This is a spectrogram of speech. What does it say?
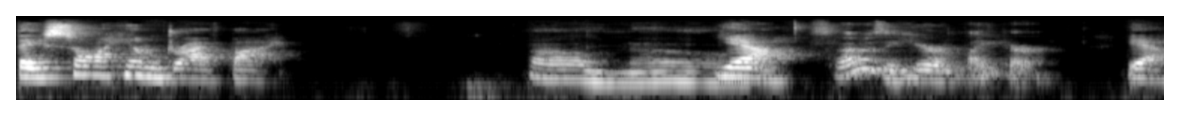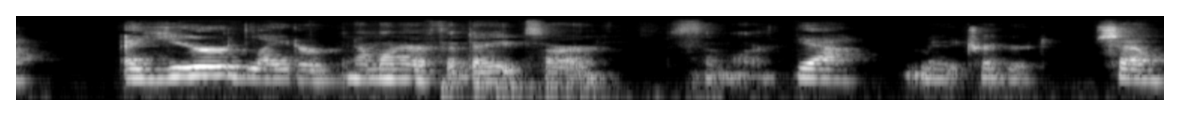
they saw him drive by. Oh no. Yeah. So that was a year later. Yeah. A year later. And I wonder if the dates are similar. Yeah, maybe triggered. So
